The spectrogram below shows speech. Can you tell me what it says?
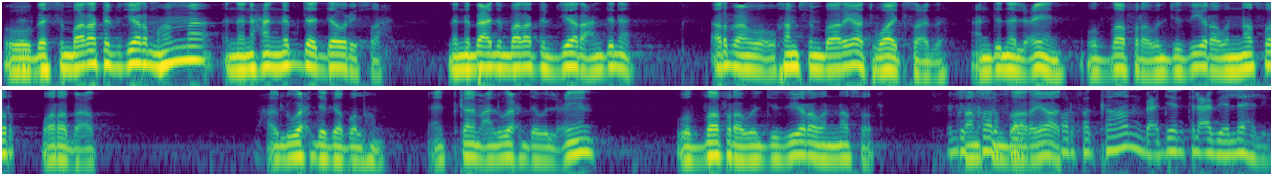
وبس مباراة الفجيره مهمة إن نحن نبدأ الدوري صح. لأن بعد مباراة الفجيره عندنا أربع وخمس مباريات وايد صعبة. عندنا العين والظفرة والجزيرة والنصر ورا بعض. الوحدة قبلهم. يعني تتكلم عن الوحدة والعين والظفرة والجزيرة والنصر. خمس مباريات. خرفكان بعدين تلعب يا الأهلي.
